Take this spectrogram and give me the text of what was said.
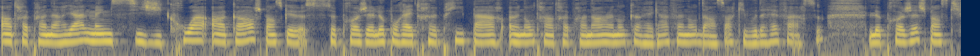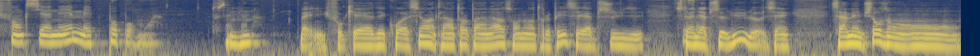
entrepreneurial, même si j'y crois encore, je pense que ce projet-là pourrait être repris par un autre entrepreneur, un autre chorégraphe, un autre danseur qui voudrait faire ça. Le projet, je pense qu'il fonctionnait, mais pas pour moi, tout simplement. Mm-hmm. Bien, il faut qu'il y ait adéquation entre l'entrepreneur et son entreprise. C'est absolu, c'est un absolu. Là. C'est, la même chose on,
